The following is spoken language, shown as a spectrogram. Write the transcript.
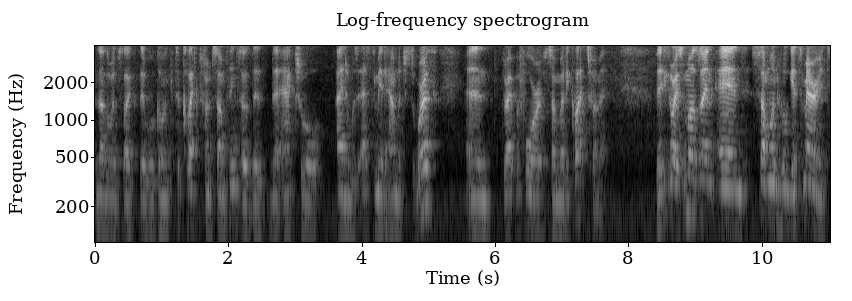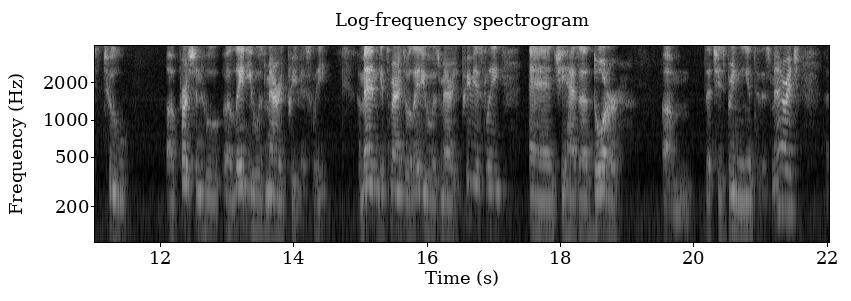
In other words, like they were going to collect from something, so the, the actual item was estimated how much it's worth, and right before somebody collects from it. The Igrais Mazon and someone who gets married to a person who, a lady who was married previously. A man gets married to a lady who was married previously, and she has a daughter um, that she's bringing into this marriage. Uh,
